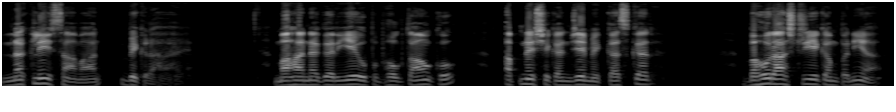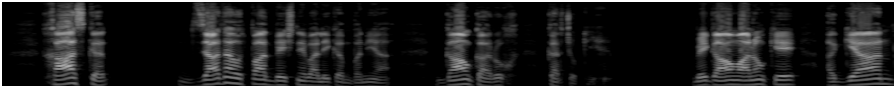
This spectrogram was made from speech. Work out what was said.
नकली सामान बिक रहा है। महानगरीय उपभोक्ताओं को अपने शिकंजे में कसकर बहुराष्ट्रीय कंपनियाँ, खासकर ज़्यादा उत्पाद बेचने वाली कंपनियाँ गाँव का रुख कर चुकी हैं। वे गाँव वालों के अज्ञान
